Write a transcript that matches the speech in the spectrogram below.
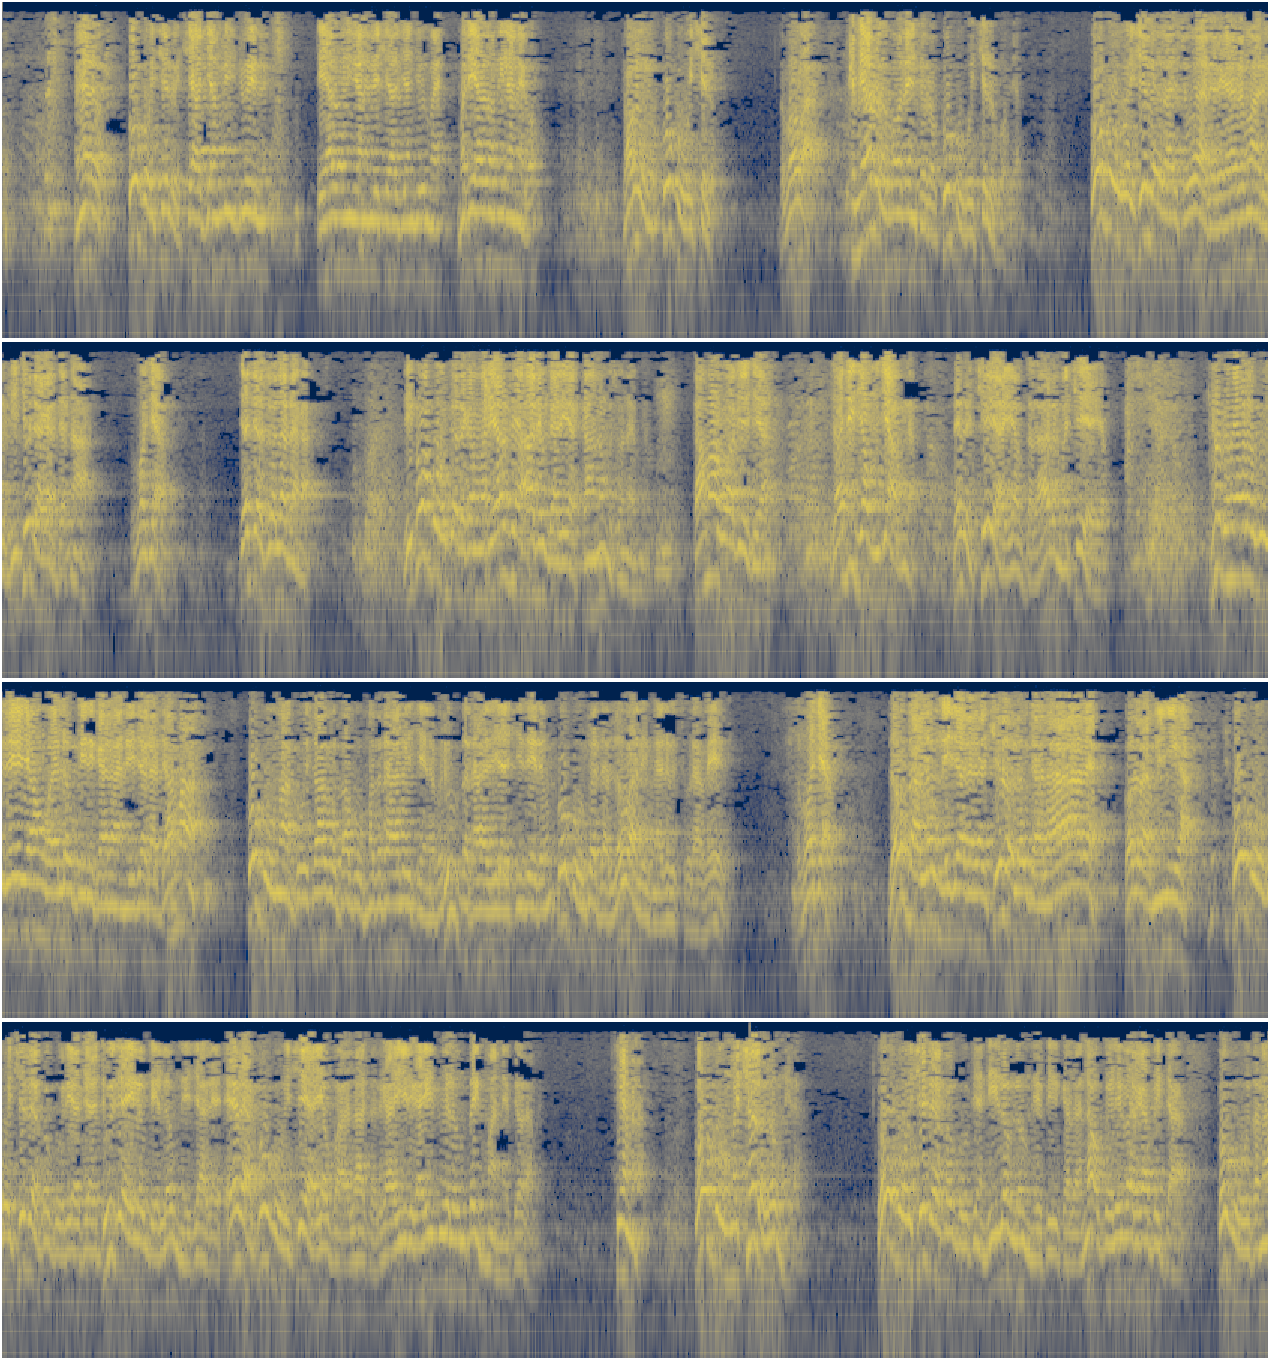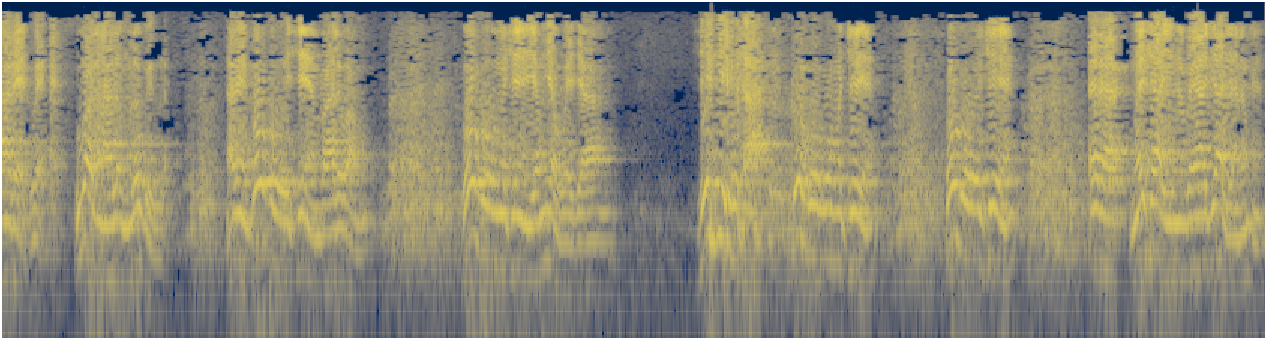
အဲတော့ကိုယ့်ကိုယ်ချစ်လို့ရှားကြံပြီးကျွေးတယ်တရားတော်နိလနဲ့ရှားကြံကျွေးမယ်မတရားတော်နိလနဲ့ကောဘာလို့လဲကိုယ့်ကိုယ်ကိုချစ်လို့သဘောပါ ခင်ဗျားတို့ဟောတိုင်းဆိုတော့ကိုယ့်ကိုယ်ကိုချစ်လို့ပေါ့ဗျာကိုယ့်ကိုယ်ကိုချစ်လို့လားဆိုရတယ်ဒကာဓမ္မတို့ဒီချစ်တာကတဏှာသဘောကျကြကြဆွလာတာကဒီကိုယ့်ကိုယ်အတွက်ဒကာမတရားဆရာအာထုတ်တာတွေကကံတော့မစွနိုင်ဘူးကာမဘဝဖြစ်ကြဇာတိရောက်မကြဘူးလားဒါဆိုချစ်ရရောက်သလားမချစ်ရရောက်တို့ခင်ဗျားတို့ကဇေယျအောင်ဝယ်လုပ်ပြီးဒီကရနေကြတာဓမ္မ ကိုယ်ကိုယ်မှကိုယ်စားဖို့တောက်ဖို့မတရားလို့ရှိရင်ဘုရုတရားရရှိသေးတယ်ကိုယ်ကိုယ်အတွက်တော့လောက်ရလိမ့်မယ်လို့ဆိုတာပဲသဘောကျလောက်တာလောက်နေကြတယ်ချစ်လို့လောက်တာလားတဲ့ကောသလမင်းကြီးကကိုယ်ကိုယ်ကိုချစ်တဲ့ပုဂ္ဂိုလ်တွေကပြဒုစရိုက်လုပ်တယ်လုပ်နေကြတယ်အဲ့ဒါကိုယ်ကိုယ်ချစ်ရရောက်ပါလားဆိုဒကာကြီးဒကာကြီးတွေးလုံးသိမ့်မှန်တယ်ပြောတာပဲရှင်းမလားကိုယ်ကိုယ်မချစ်လို့လုပ်နေတာကိုယ်ကိုယ်ချစ်တဲ့ပုဂ္ဂိုလ်ဖြင့်ဒီလုံးလုံးနေပြီးကြလားနောက်အပေလေးပါးကပိတ်တာ ကိုယ်ကိုယ်သနာတဲ့အတွက်ဥပဒနာလုံးမလုပ်ပြီဘူးလားဒါဖြင့်ကိုယ်ကိုယ်ရှင်းရင်ဘာလို့အောင်ကိုယ်ကိုယ်မရှင်းရင်ရောင်ရောက်ဝယ်ကြရင်းပြီဘူးလားကိုယ်ကိုယ်ကိုမရှင်းရင်ကိုယ်ကိုယ်ရှင်းရင်အဲ့ဒါငဲ့ချရင်ဘယ်ဟာကြကြံလဲမင်း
